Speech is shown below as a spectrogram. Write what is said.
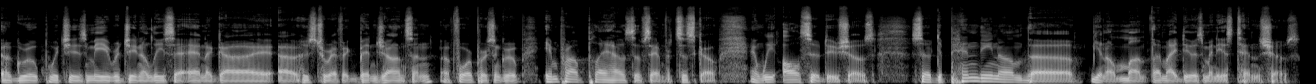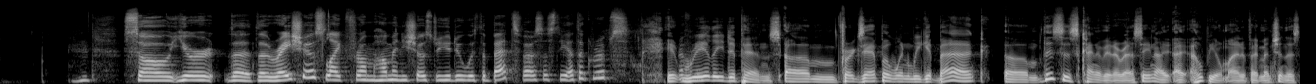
a, a group, which is me, Regina Lisa, and a guy uh, who's terrific, Ben Johnson, a four person group, Improv Playhouse of San Francisco. And we also do shows. So depending on the, you know, month, I might do as many as 10 shows. So you're the the ratios like from how many shows do you do with the bats versus the other groups? It really depends. Um, for example, when we get back, um, this is kind of interesting. I, I hope you don't mind if I mention this.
